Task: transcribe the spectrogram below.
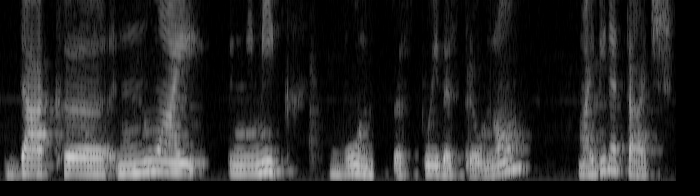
Dacă nu ai nimic bun să spui despre un om, mai bine taci.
